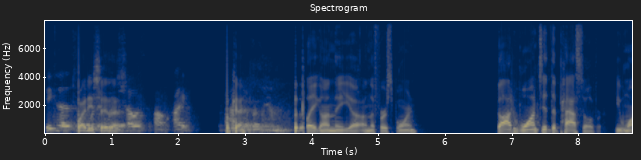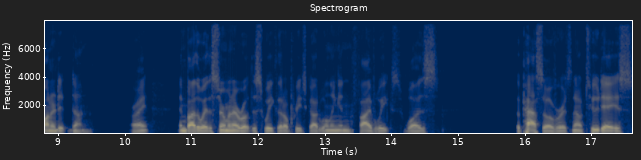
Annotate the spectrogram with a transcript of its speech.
because Why do you say that? Show us about Christ. Okay. The plague on the uh, on the firstborn. God wanted the Passover. He wanted it done. All right. And by the way, the sermon I wrote this week that I'll preach, God willing, in five weeks was the Passover. It's now two days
